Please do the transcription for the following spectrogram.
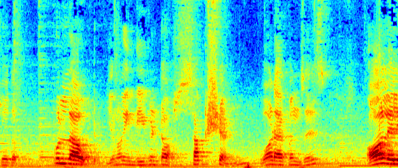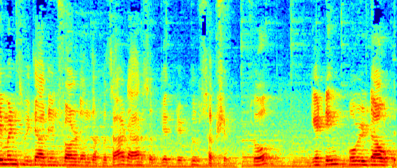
So the pull out, you know, in the event of suction, what happens is all elements which are installed on the facade are subjected to suction. So, getting pulled out.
